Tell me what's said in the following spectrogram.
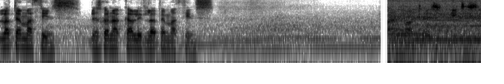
Lotte Mathins. Let's gonna call it Lotte Mathins. Front is Peterson.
